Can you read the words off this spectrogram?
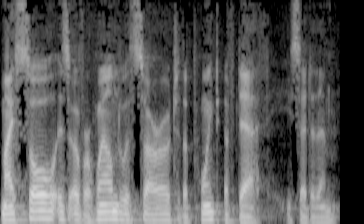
My soul is overwhelmed with sorrow to the point of death, he said to them.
